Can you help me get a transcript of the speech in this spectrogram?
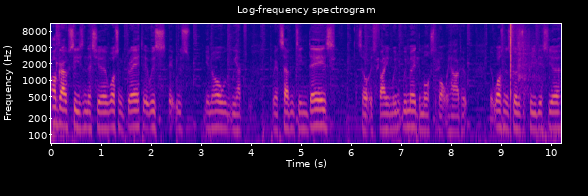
Our grouse season this year wasn't great. It was it was you know we had we had 17 days, so it was fine. We, we made the most of what we had. It, it wasn't as good as the previous year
